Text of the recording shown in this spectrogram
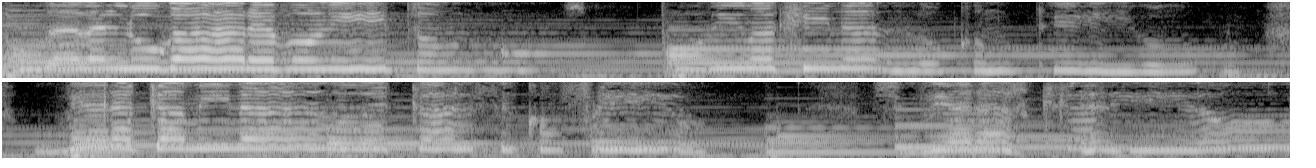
Pude ver lugares bonitos, pude imaginarlo contigo. Hubiera caminado descalzo y con frío, si hubieras querido.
